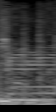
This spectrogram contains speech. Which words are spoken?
Jack.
